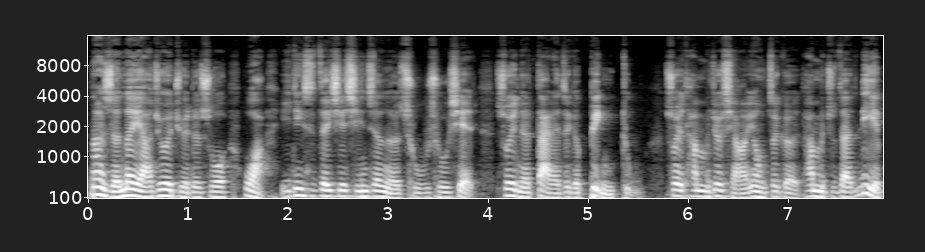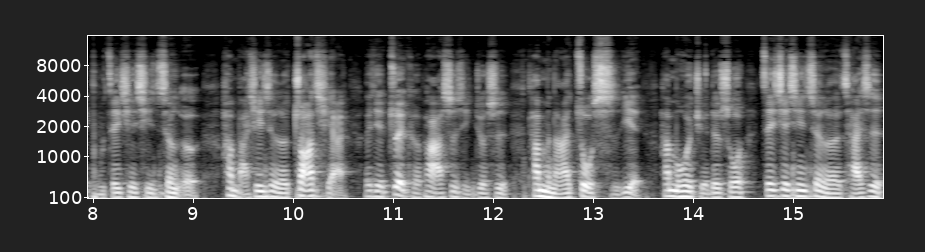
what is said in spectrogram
那人类啊就会觉得说，哇，一定是这些新生儿出出现，所以呢带来这个病毒，所以他们就想要用这个，他们就在猎捕这些新生儿，他们把新生儿抓起来，而且最可怕的事情就是他们拿来做实验，他们会觉得说这些新生儿才是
